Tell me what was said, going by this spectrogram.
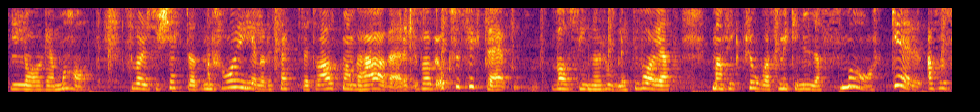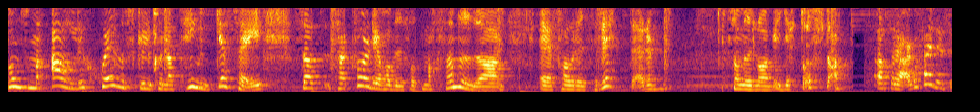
laga mat så var det så käckt att man har ju hela receptet och allt man behöver. Vad vi också tyckte var så himla roligt det var ju att man fick prova så mycket nya smaker. Alltså sånt som man aldrig själv skulle kunna tänka sig. Så att tack vare det har vi fått massa nya eh, favoriträtter som vi lagar jätteofta. Alltså det här går faktiskt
